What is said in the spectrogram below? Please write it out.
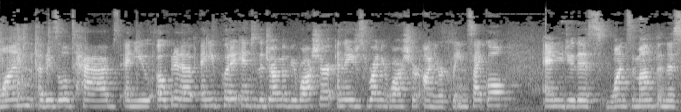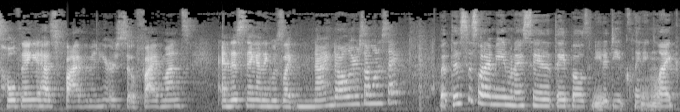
one of these little tabs and you open it up and you put it into the drum of your washer and then you just run your washer on your clean cycle. And you do this once a month and this whole thing, it has five of them in here, so five months. And this thing I think was like $9, I wanna say. But this is what I mean when I say that they both need a deep cleaning. Like,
